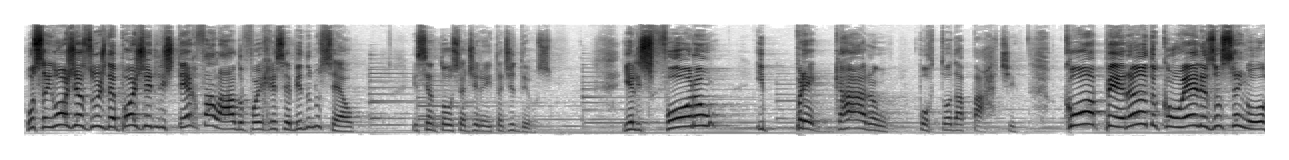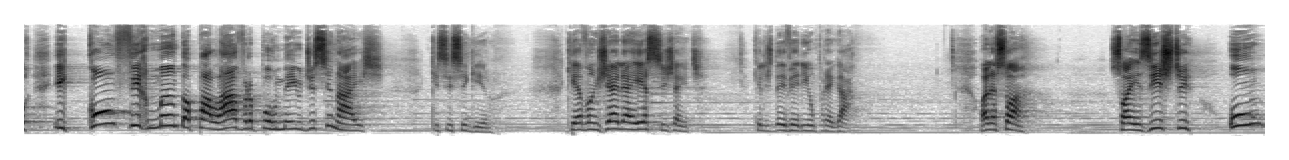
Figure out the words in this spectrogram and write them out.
o Senhor Jesus, depois de lhes ter falado, foi recebido no céu e sentou-se à direita de Deus. E eles foram e pregaram por toda parte, cooperando com eles o Senhor e confirmando a palavra por meio de sinais que se seguiram. Que evangelho é esse, gente, que eles deveriam pregar? Olha só, só existe um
